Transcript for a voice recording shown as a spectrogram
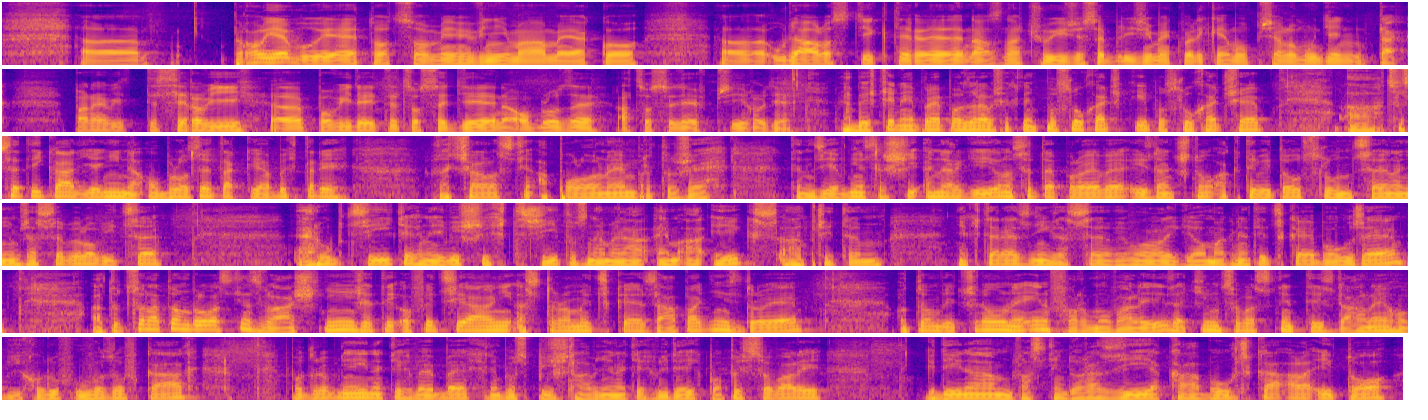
eh, projevuje to, co my vnímáme jako eh, události, které naznačují, že se blížíme k velikému přelomu dění. Tak, Pane Vytysirový, eh, povídejte, co se děje na obloze a co se děje v přírodě. Já bych ještě nejprve pozdravil všechny posluchačky, posluchače. A co se týká dění na obloze, tak já bych tady začal vlastně Apolonem, protože ten zjevně srší energii, ono se to projevuje i značnou aktivitou slunce, na něm zase bylo více erupcí těch nejvyšších tří, to znamená M a X a přitom některé z nich zase vyvolaly geomagnetické bouře. A to, co na tom bylo vlastně zvláštní, že ty oficiální astronomické západní zdroje o tom většinou neinformovali, zatímco vlastně ty z dálného východu v úvozovkách podrobněji na těch webech, nebo spíš hlavně na těch videích popisovali, kdy nám vlastně dorazí, jaká bouřka, ale i to,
